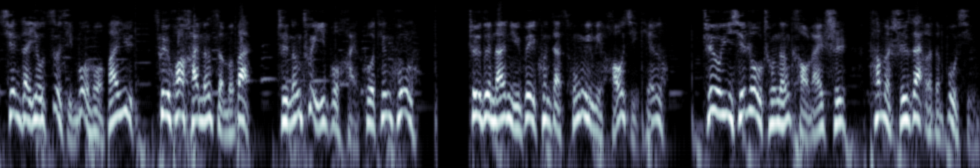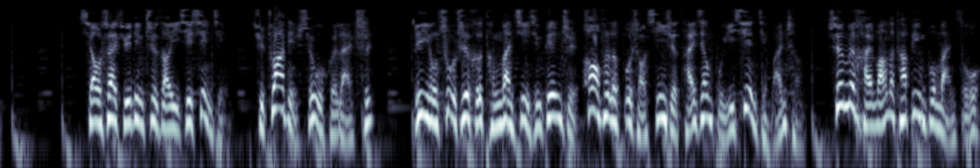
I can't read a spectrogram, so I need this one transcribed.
现在又自己默默搬运，翠花还能怎么办？只能退一步海阔天空了。这对男女被困在丛林里好几天了，只有一些肉虫能烤来吃，他们实在饿得不行。小帅决定制造一些陷阱，去抓点食物回来吃。利用树枝和藤蔓进行编制，耗费了不少心血才将捕鱼陷阱完成。身为海王的他并不满足，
